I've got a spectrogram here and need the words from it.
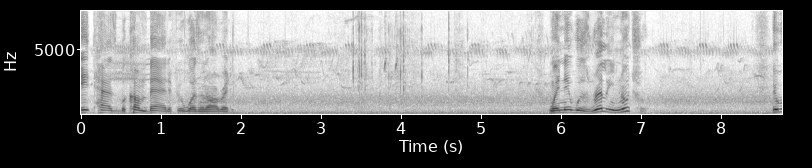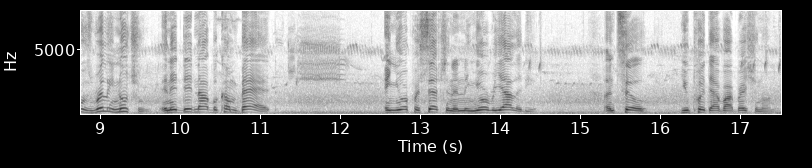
it has become bad if it wasn't already. When it was really neutral. It was really neutral and it did not become bad in your perception and in your reality until you put that vibration on it.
